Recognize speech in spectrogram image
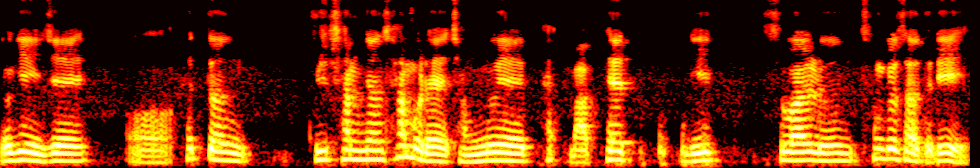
여기 이제 어, 했던 93년 3월에 장로의 마펫 및 스왈른 선교사들이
